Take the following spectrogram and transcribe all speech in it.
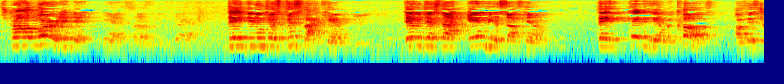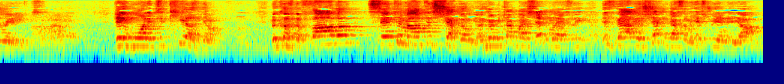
Strong word, isn't it? They didn't just dislike him, they were just not envious of him. They hated him because of his dreams. They wanted to kill him. Because the father sent him out to Shechem. Y'all heard me talk about Shechem last week. This valley of Shechem got some history in there, y'all.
